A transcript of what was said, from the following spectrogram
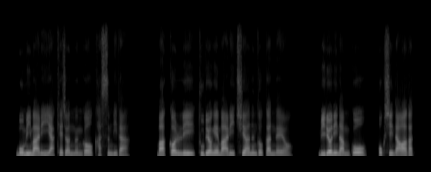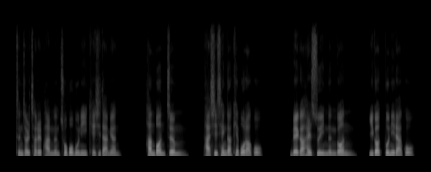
몸이 많이 약해졌는 것 같습니다. 막걸리 두 병에 많이 취하는 것 같네요. 미련이 남고 혹시 나와 같은 절차를 받는 초보분이 계시다면 한 번쯤 다시 생각해보라고 내가 할 수 있는 건 이것뿐이라고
